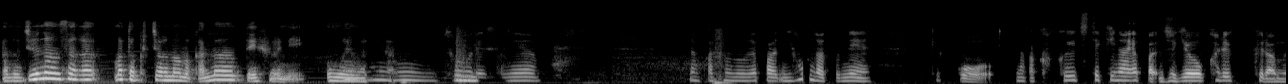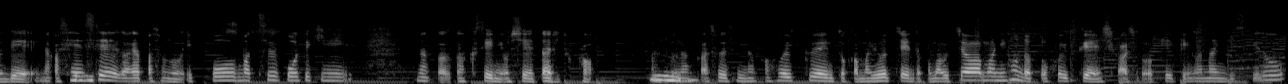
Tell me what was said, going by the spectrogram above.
あの柔軟さが、まあ、特徴なのかなっていうふうに思いました。うんうんうん。そうですね。なんかそのやっぱ日本だとね結構なんか確一的なやっぱ授業カリキュラムでなんか先生がやっぱその一方、まあ、通行的になんか学生に教えたりとか。あとなんかそうですね、なんか保育園とか、まあ、幼稚園とか、まあ、うちはまあ日本だと保育園しかちょっと経験がないんですけど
